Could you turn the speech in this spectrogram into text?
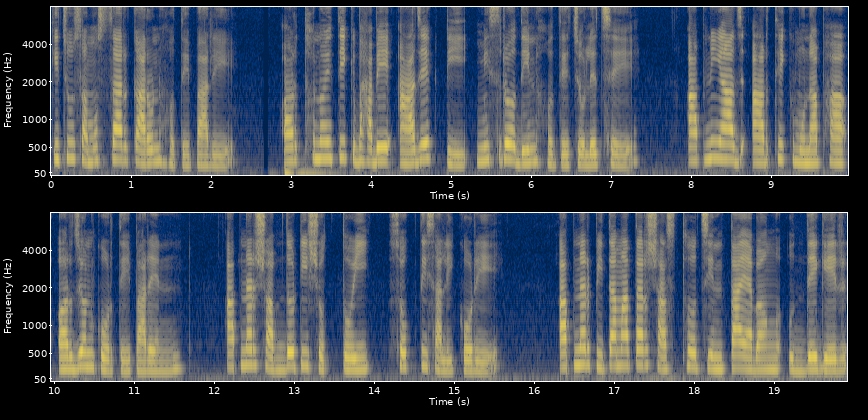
কিছু সমস্যার কারণ হতে পারে। অর্থনৈতিকভাবে আজ একটি মিশ্র দিন হতে চলেছে। আপনি আজ আর্থিক মুনাফা অর্জন করতে পারেন। আপনার শব্দটি সত্যই শক্তিশালী করে। আপনার পিতামাতার স্বাস্থ্য, চিন্তা এবং উদ্বেগের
